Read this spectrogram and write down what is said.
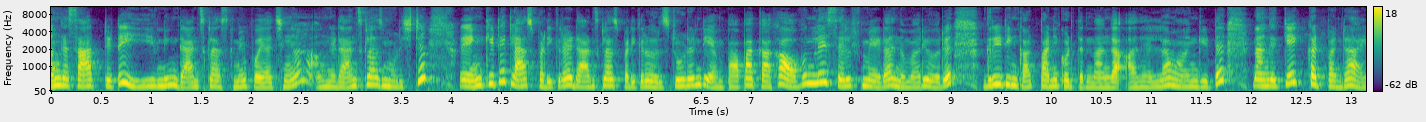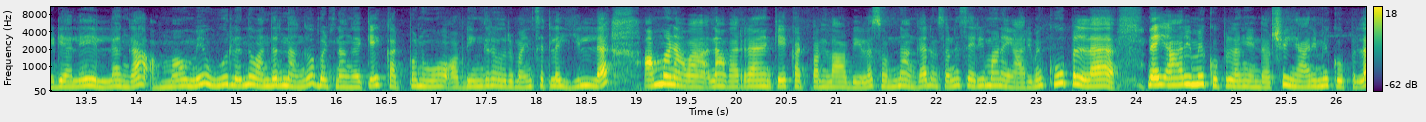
அங்கே சாப்பிட்டுட்டு ஈவினிங் டான்ஸ் கிளாஸ்க்குமே போயாச்சுங்க. அங்கே டான்ஸ் கிளாஸ் முடிச்சுட்டு என்கிட்ட கிளாஸ் படிக்கிற டான்ஸ் கிளாஸ் படிக்கிற ஒரு ஸ்டூடெண்ட் என் பாப்பாக்காக அவங்களே செல்ஃப் மேடாக இந்த மாதிரி ஒரு க்ரீட்டிங் கார்டு பண்ணி கொடுத்துருந்தாங்க. அதெல்லாம் வாங்கிட்டு நாங்கள் கேக் கட் பண்ணுற ஐடியாலே இல்லைங்க. அம்மாவுமே ஊர்லேருந்து வந்திருந்தாங்க பட் நாங்கள் கேக் கட் பண்ணுவோம் அப்படிங்கிற ஒரு மைண்ட் செட்டில் இல்லை. அம்மா நான் வ- நான் வர்றேன் கேக் கட் பண்ணலாம் அப்படியெல்லாம் சொன்னாங்க. நான் சொன்னேன் சரிம்மா நான் யாரையுமே கூப்பிடல. நான் யாரையுமே கூப்பிடலங்க. இந்த வருஷம் யாரையுமே கூப்பிடல.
